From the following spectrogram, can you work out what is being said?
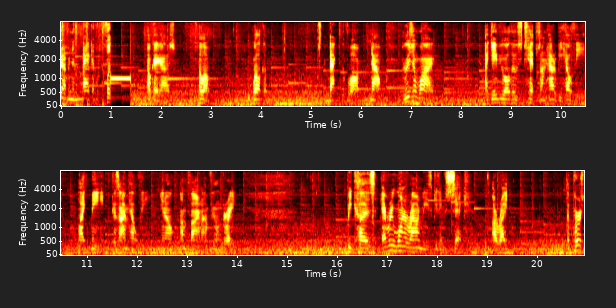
Driving in the back of the foot. Okay, guys. Hello. Welcome. Back to the vlog. Now, the reason why I gave you all those tips on how to be healthy, like me, because I'm healthy, you know, I'm fine, I'm feeling great. Because everyone around me is getting sick, alright? The, pers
